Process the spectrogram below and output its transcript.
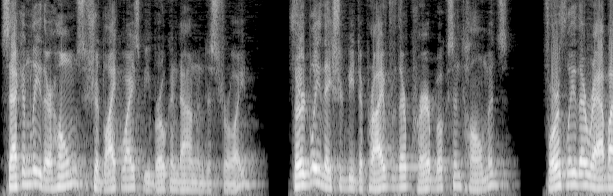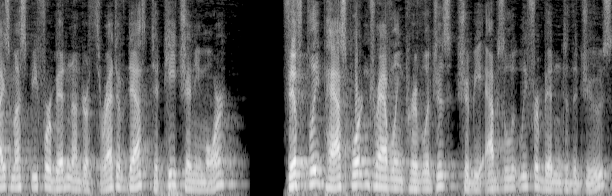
Secondly, their homes should likewise be broken down and destroyed. Thirdly, they should be deprived of their prayer books and Talmuds. Fourthly, their rabbis must be forbidden under threat of death to teach anymore. Fifthly, passport and traveling privileges should be absolutely forbidden to the Jews.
